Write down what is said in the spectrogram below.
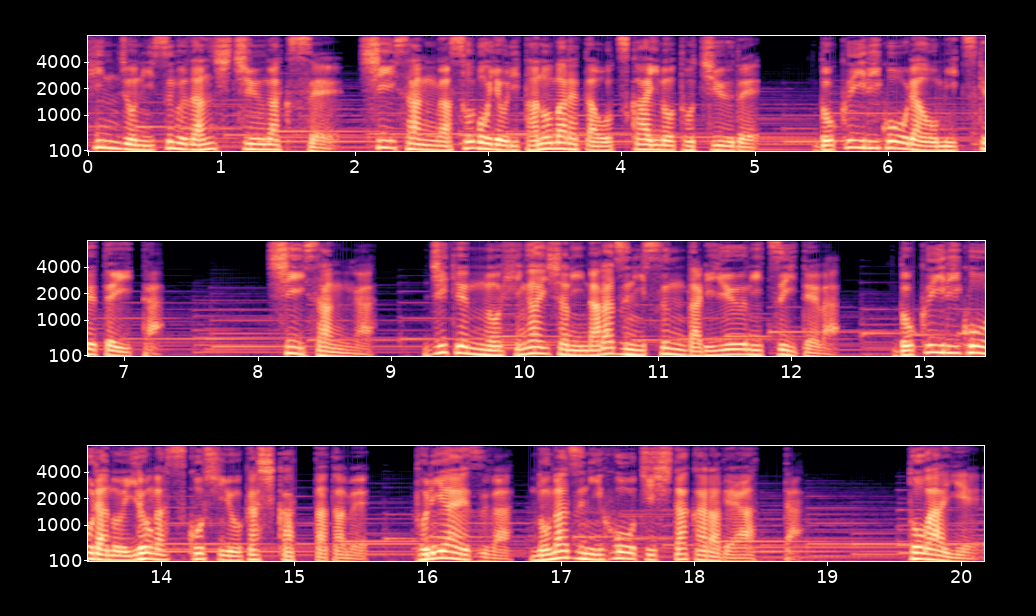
近所に住む男子中学生 C さんが祖母より頼まれたお使いの途中で毒入りコーラを見つけていた。C さんが事件の被害者にならずに済んだ理由については毒入りコーラの色が少しおかしかったためとりあえずは飲まずに放置したからであった。とはいえ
